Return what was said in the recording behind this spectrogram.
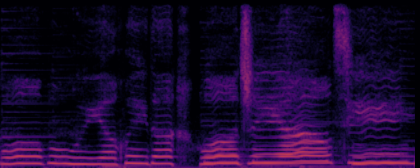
我不要回答，我只要听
